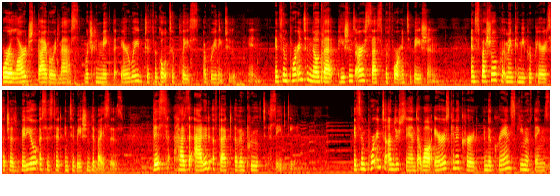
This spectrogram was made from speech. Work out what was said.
or a large thyroid mass, which can make the airway difficult to place a breathing tube in. It's important to note that patients are assessed before intubation, and special equipment can be prepared, such as video assisted intubation devices. This has the added effect of improved safety. It's important to understand that while errors can occur, in the grand scheme of things,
